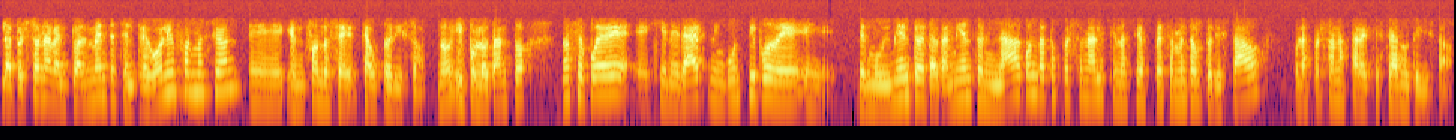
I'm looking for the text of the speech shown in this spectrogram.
la persona eventualmente se entregó la información, eh, en el fondo se, se, autorizó, ¿no? Y por lo tanto no se puede eh, generar ningún tipo de, eh, de movimiento, de tratamiento, ni nada con datos personales que no han sido expresamente autorizados por las personas para que sean utilizados.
